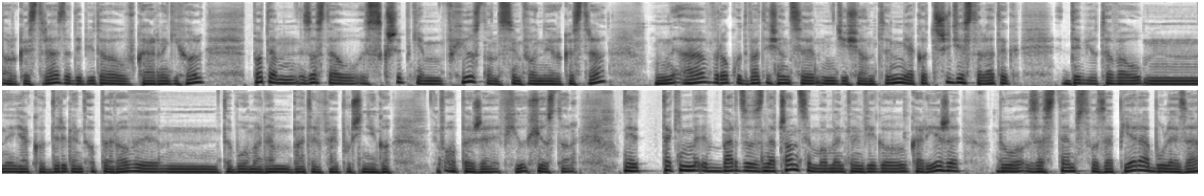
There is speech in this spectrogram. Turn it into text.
Orchestra. Zadebiutował w Carnegie Hall. Potem został skrzypkiem w Houston Symphony Orchestra a w roku 2010 jako 30-latek debiutował mm, jako dyrygent operowy. Mm, to było Madame Butterfly Pucciniego w operze Houston. Takim bardzo znaczącym momentem w jego karierze było zastępstwo za Piera Buleza.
